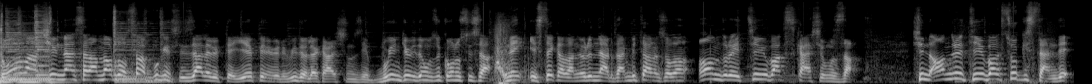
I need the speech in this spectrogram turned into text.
Doğan Arşivinden selamlar dostlar. Bugün sizlerle birlikte yepyeni bir video ile karşınızdayım. Bugünkü videomuzun konusuysa yine istek alan ürünlerden bir tanesi olan Android TV Box karşımızda. Şimdi Android TV Box çok istendi.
